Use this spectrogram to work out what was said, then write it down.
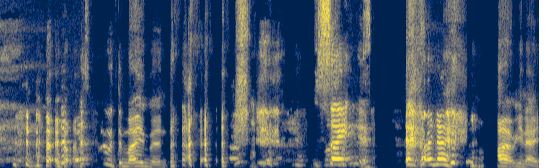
no, I spoiled the moment. so I know. Oh, you know,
